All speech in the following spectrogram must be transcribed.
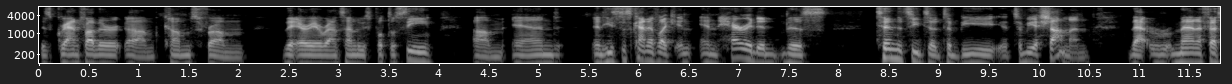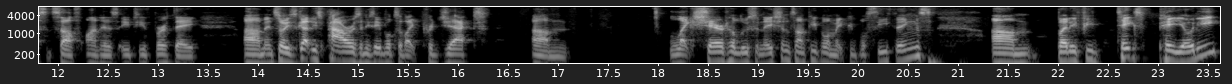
his grandfather um, comes from the area around San Luis Potosi, um, and and he's just kind of like in, inherited this tendency to to be to be a shaman that manifests itself on his 18th birthday. Um, and so he's got these powers, and he's able to like project um, like shared hallucinations on people and make people see things. Um, but if he takes peyote,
